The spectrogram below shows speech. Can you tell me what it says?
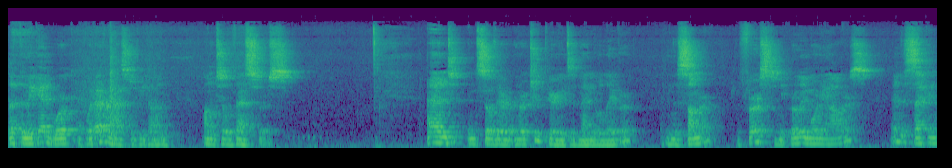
let them again work at whatever has to be done until Vespers. And, and so there, there are two periods of manual labor in the summer the first in the early morning hours, and the second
